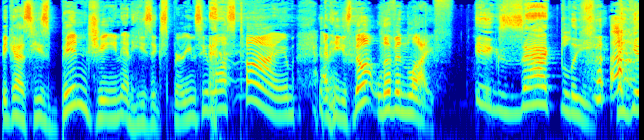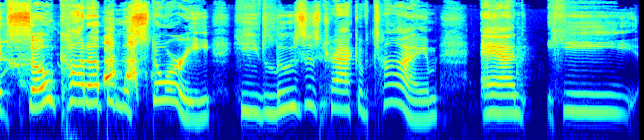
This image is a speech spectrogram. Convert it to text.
because he's binging and he's experiencing lost time and he's not living life. Exactly. he gets so caught up in the story, he loses track of time and he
